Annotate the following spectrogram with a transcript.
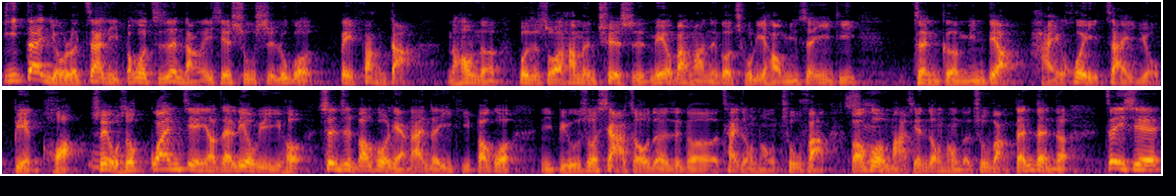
一旦有了战力，包括执政党的一些疏失，如果被放大，然后呢，或者说他们确实没有办法能够处理好民生议题，整个民调还会再有变化。所以我说，关键要在六月以后，甚至包括两岸的议题，包括你比如说下周的这个蔡总统出访，包括马前总统的出访等等的这些，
